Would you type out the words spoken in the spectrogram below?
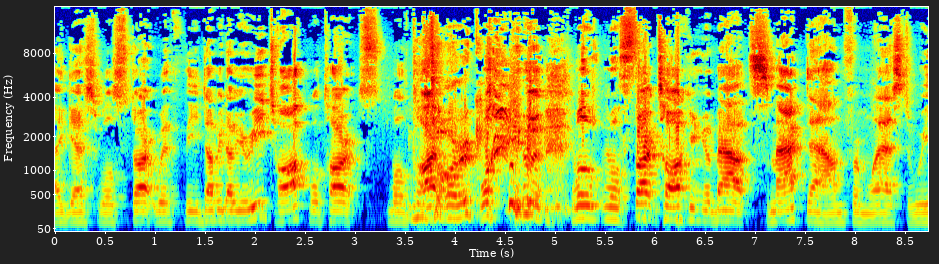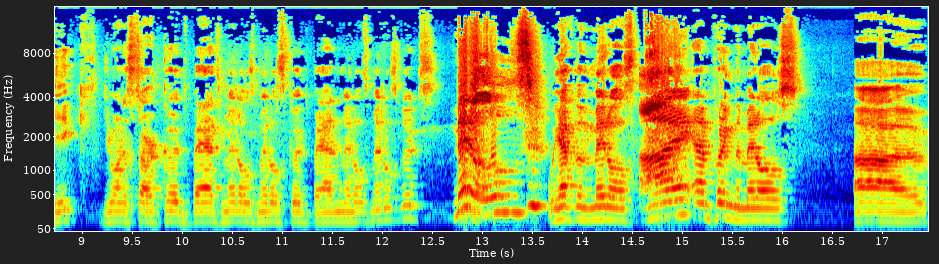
I guess we'll start with the WWE talk. We'll tar- we'll tar- we'll, we'll start talking about SmackDown from last week. Do you want to start goods, bads, middles, middles, goods, bad, middles, middles, goods? Middles. We have the middles. I am putting the middles. Uh,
